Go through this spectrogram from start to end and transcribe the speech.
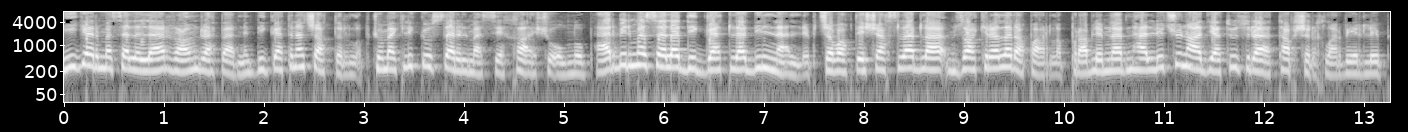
digər məsələlər rayon rəhbərinin diqqətinə çatdırılıb çağırılıb, köməklik göstərilməsi xahiş olunub. Hər bir məsələ diqqətlə dinlənilib, cavabdeh şəxslərlə müzakirələr aparılıb, problemlərin həlli üçün aidiyyəti üzrə tapşırıqlar verilib.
